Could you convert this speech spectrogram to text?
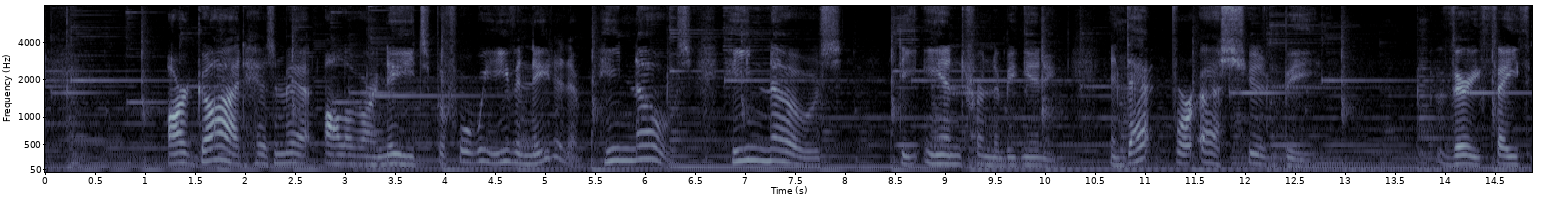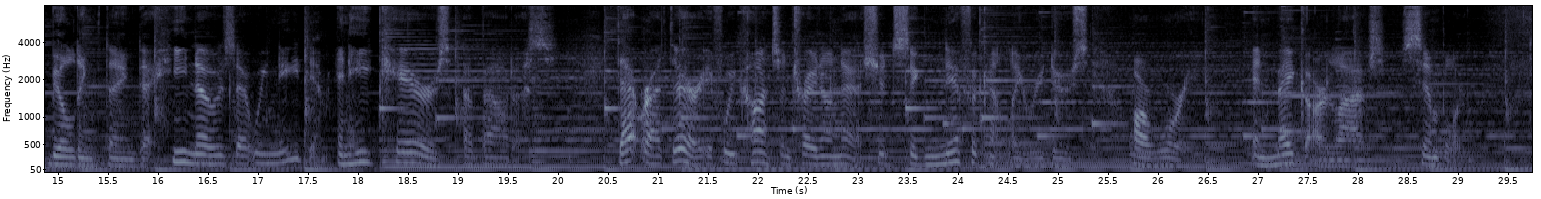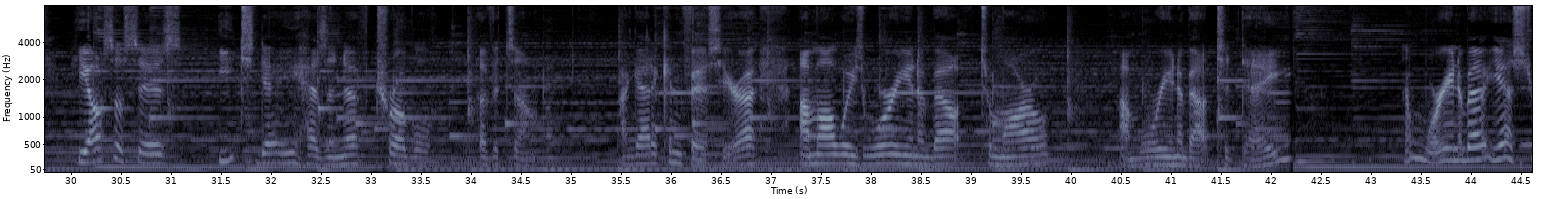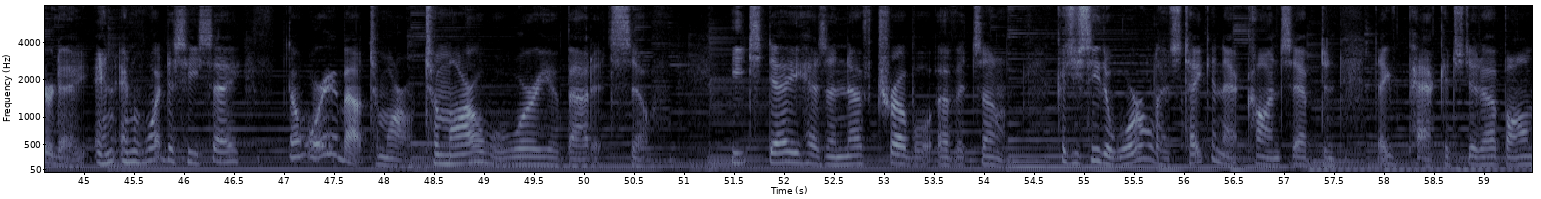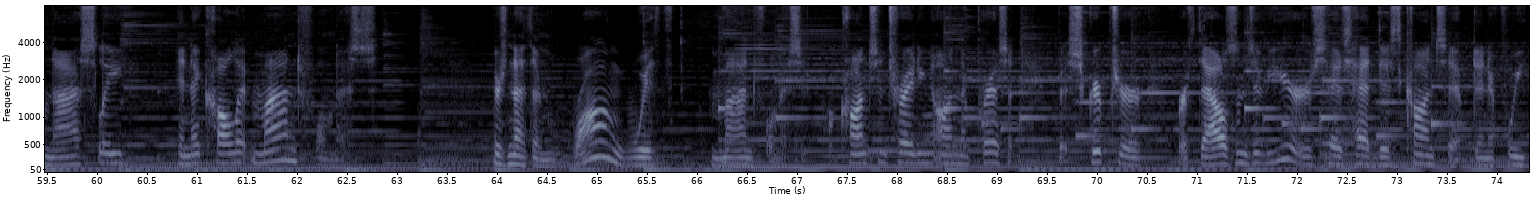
Our God has met all of our needs before we even needed Him. He knows. He knows the end from the beginning. And that for us should be a very faith building thing that He knows that we need Him and He cares about us. That right there, if we concentrate on that, should significantly reduce our worry and make our lives simpler. He also says each day has enough trouble of its own. I got to confess here, I, I'm always worrying about tomorrow. I'm worrying about today. I'm worrying about yesterday. And, and what does he say? Don't worry about tomorrow. Tomorrow will worry about itself. Each day has enough trouble of its own. Because you see, the world has taken that concept and they've packaged it up all nicely and they call it mindfulness. There's nothing wrong with mindfulness. We're concentrating on the present. But Scripture, for thousands of years, has had this concept, and if we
